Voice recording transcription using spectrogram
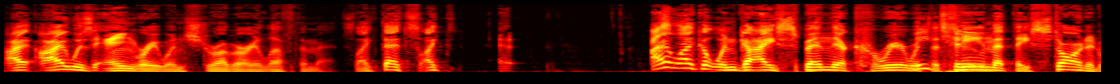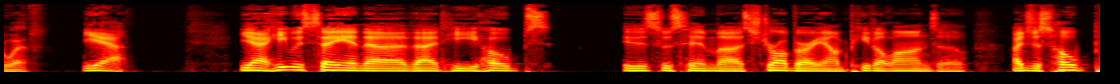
I I was angry when Strawberry left the Mets. Like that's like I like it when guys spend their career with Me the too. team that they started with. Yeah. Yeah, he was saying uh, that he hopes this was him uh, Strawberry on Pete Alonso. I just hope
